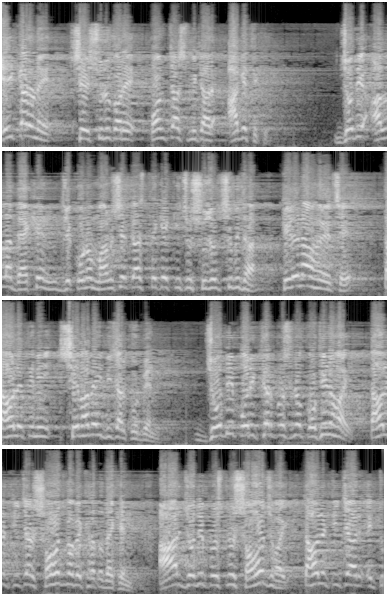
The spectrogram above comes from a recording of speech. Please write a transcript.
এই কারণে সে শুরু করে পঞ্চাশ মিটার আগে থেকে। যদি আল্লাহ দেখেন যে কোনো মানুষের কাছ থেকে কিছু সুযোগ সুবিধা কেড়ে নেওয়া হয়েছে তাহলে তিনি সেভাবেই বিচার করবেন। যদি পরীক্ষার প্রশ্ন কঠিন হয়, তাহলে টিচার সহজভাবে খাতা দেখেন। আর যদি প্রশ্ন সহজ হয়, তাহলে টিচার একটু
